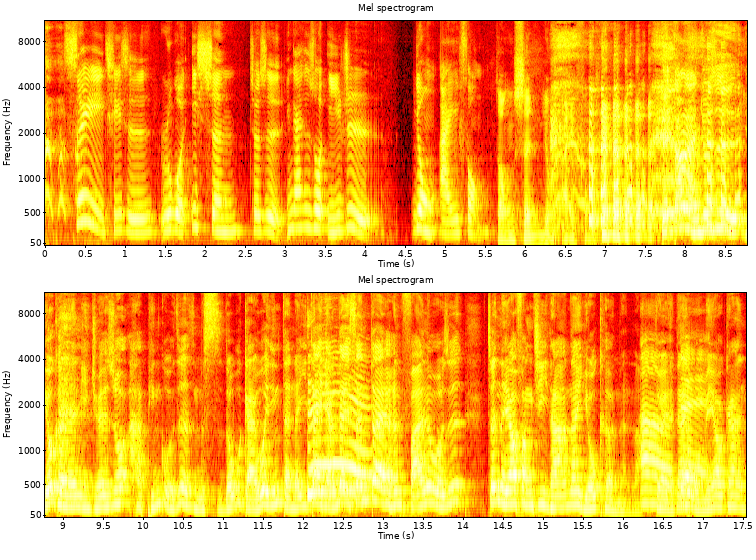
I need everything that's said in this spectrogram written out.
所以其实如果一生就是应该是说一日用 iPhone，终身用 iPhone。对，当然就是有可能你觉得说啊，苹果这个怎么死都不改？我已经等了一代、两代、三代，很烦。我是真的要放弃它，那有可能啦。嗯、对，但是我们要看。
